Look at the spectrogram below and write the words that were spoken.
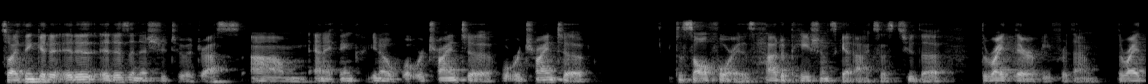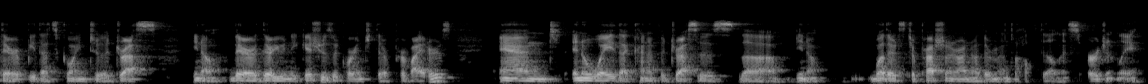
So i think it, it is it is an issue to address. Um, and i think you know what we're trying to what we're trying to to solve for is how do patients get access to the the right therapy for them the right therapy that's going to address you know their their unique issues according to their providers and in a way that kind of addresses the you know whether it's depression or another mental health illness urgently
